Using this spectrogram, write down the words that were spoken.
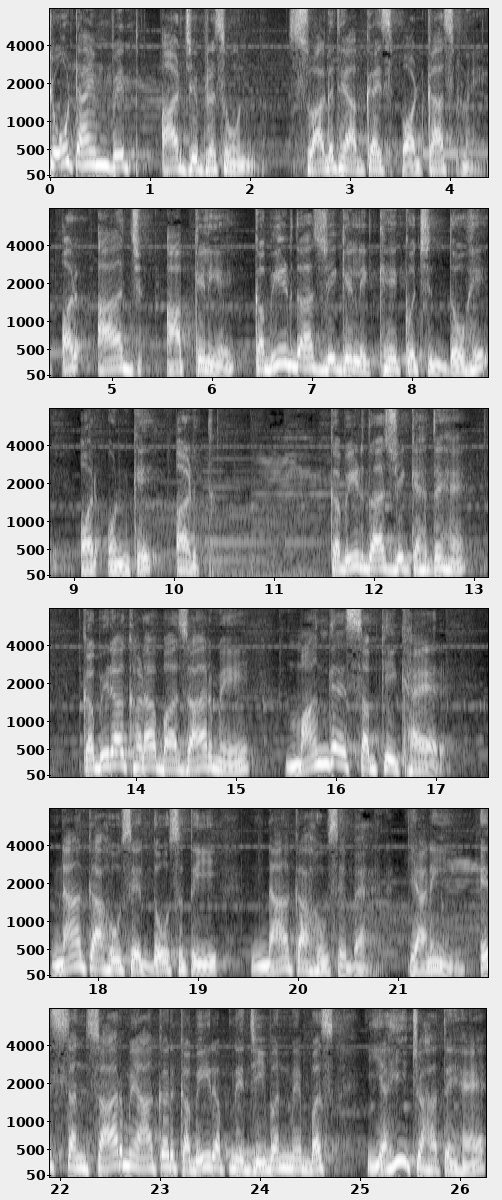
Show time with RJ Prasoon स्वागत है आपका इस पॉडकास्ट में। और आज आपके लिए कबीर दास जी के लिखे कुछ दोहे और उनके अर्थ। कबीर दास जी कहते हैं, कबीरा खड़ा बाज़ार में मांगे सबकी खैर, ना काहू से दोस्ती, ना काहू से बैर। यानी, इस संसार में आकर कबीर अपने जीवन में बस यही चाहते हैं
